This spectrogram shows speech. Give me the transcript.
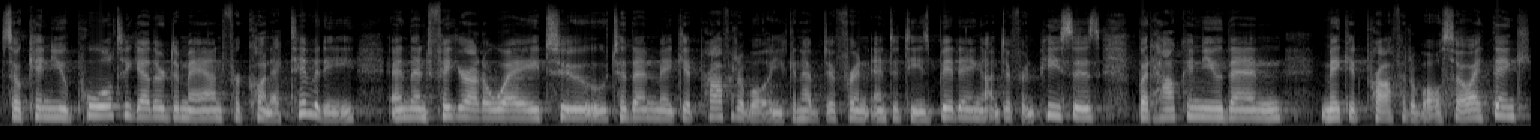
So can you pool together demand for connectivity and then figure out a way to, to then make it profitable? You can have different entities bidding on different pieces, but how can you then make it profitable? So I think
